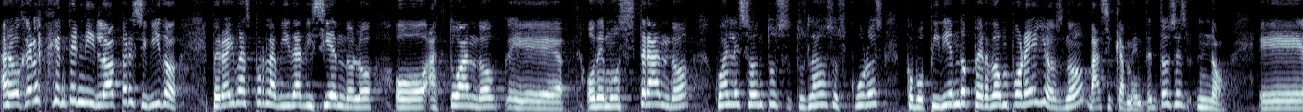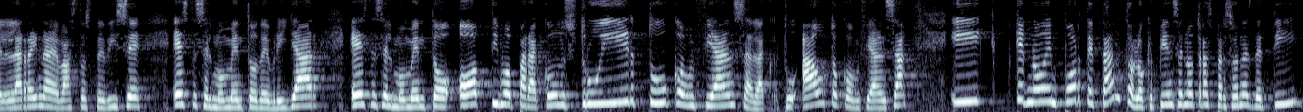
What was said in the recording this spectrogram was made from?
a lo mejor la gente ni lo ha percibido, pero ahí vas por la vida diciéndolo o actuando eh, o demostrando cuáles son tus, tus, lados oscuros, como pidiendo perdón por ellos, ¿no? Básicamente. Entonces, no, eh, la reina de bastos te dice, este es el momento de brillar, este es el momento óptimo para construir tu confianza, tu autoconfianza y que no importe tanto lo que piensen otras personas de ti,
